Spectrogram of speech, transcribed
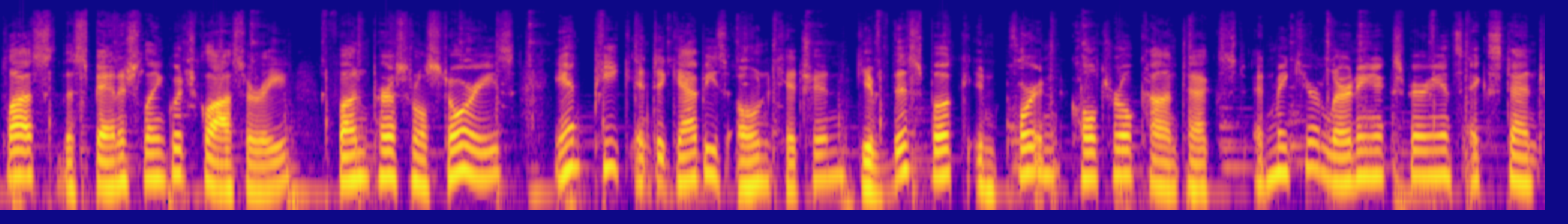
Plus, the Spanish language glossary, fun personal stories, and peek into Gaby's own kitchen give this book important cultural context and make your learning experience extend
